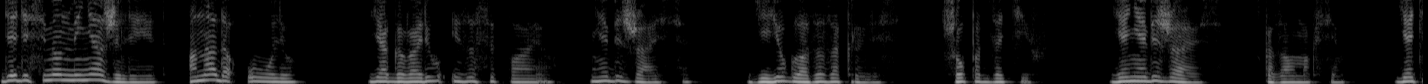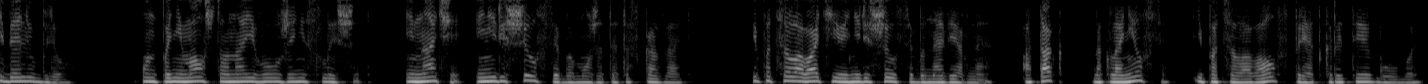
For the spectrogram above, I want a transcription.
Дядя Семен меня жалеет, а надо Олю. Я говорю и засыпаю. Не обижайся. Ее глаза закрылись. Шепот затих. «Я не обижаюсь», — сказал Максим. «Я тебя люблю». Он понимал, что она его уже не слышит. Иначе и не решился бы, может, это сказать. И поцеловать ее не решился бы, наверное. А так наклонился и поцеловал в приоткрытые губы.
